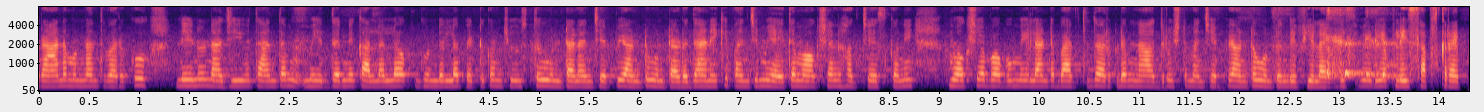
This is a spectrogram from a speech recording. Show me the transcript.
ప్రాణం ఉన్నంత వరకు నేను నా జీవితాంతం మీ ఇద్దరిని కళ్ళల్లో గుండెల్లో పెట్టుకొని చూస్తూ ఉంటానని చెప్పి అంటూ ఉంటాడు. దానికి పంచమి అయితే మోక్షను హక్ చేసుకొని మోక్ష బాబు మీలాంటి భర్త దొరకడం నా అదృష్టం అని చెప్పి అంటూ ఉంటుంది. If you like this video please subscribe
